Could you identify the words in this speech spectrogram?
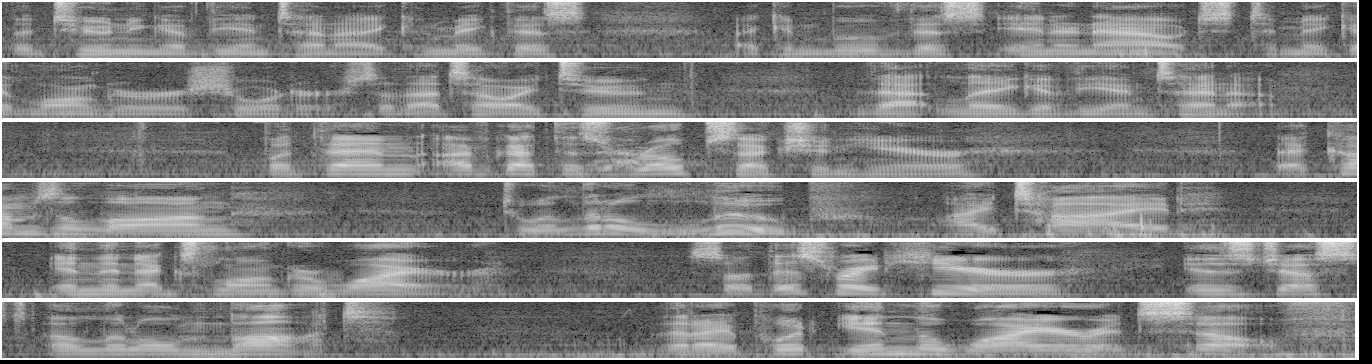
the tuning of the antenna. I can make this, I can move this in and out to make it longer or shorter. So that's how I tune that leg of the antenna. But then I've got this rope section here that comes along to a little loop I tied in the next longer wire. So this right here is just a little knot that I put in the wire itself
